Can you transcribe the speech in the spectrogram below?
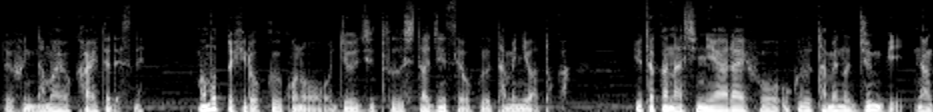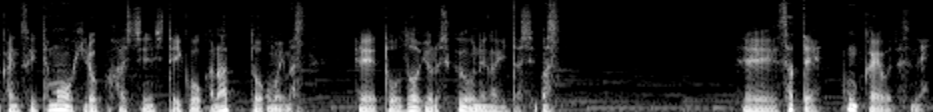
というふうに名前を変えてですね、まあ、もっと広くこの充実した人生を送るためにはとか豊かなシニアライフを送るための準備なんかについても広く発信していこうかなと思います。えー、どうぞよろしくお願いいたします。えー、さて今回はですね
